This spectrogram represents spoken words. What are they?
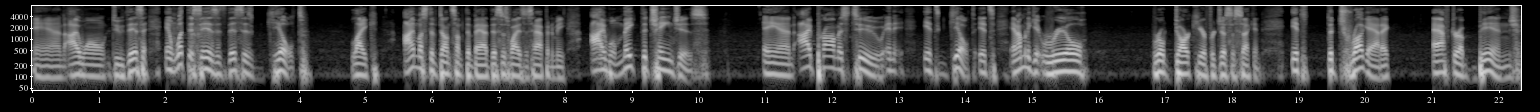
and I won't do this. And what this is, is this is guilt. Like, I must have done something bad. This is why this has happened to me. I will make the changes and I promise to. And it's guilt. It's and I'm going to get real real dark here for just a second. It's the drug addict after a binge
